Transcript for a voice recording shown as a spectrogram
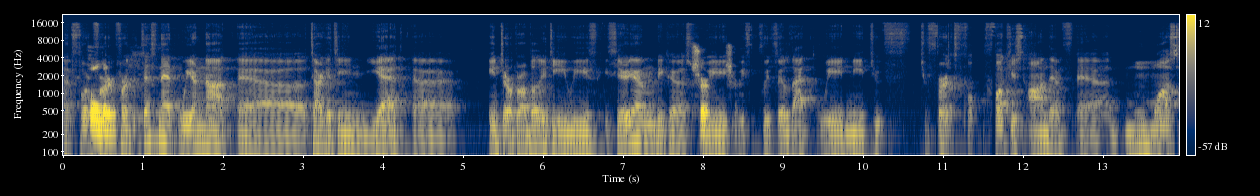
yeah, for, holder. For, for, the testnet, we are not uh, targeting yet uh, interoperability with Ethereum because sure, we, sure. we, we feel that we need to to first fo focus on the uh, most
